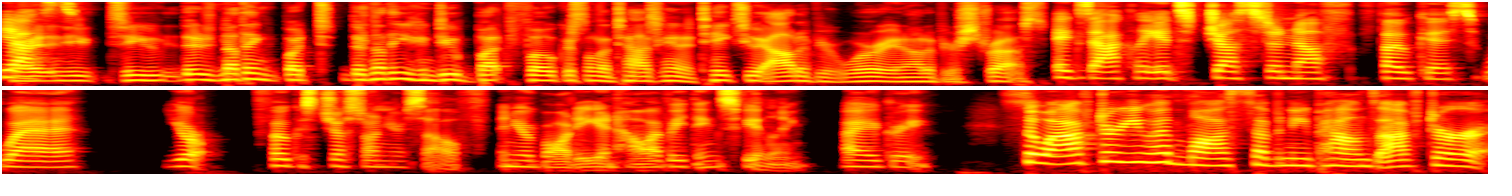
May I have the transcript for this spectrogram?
Yes. right? And you, so you, there's nothing but there's nothing you can do but focus on the task, and it takes you out of your worry and out of your stress. Exactly. It's just enough focus where you're focused just on yourself and your body and how everything's feeling. I agree. So after you had lost 70 pounds after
